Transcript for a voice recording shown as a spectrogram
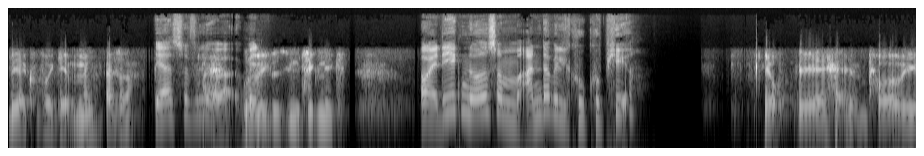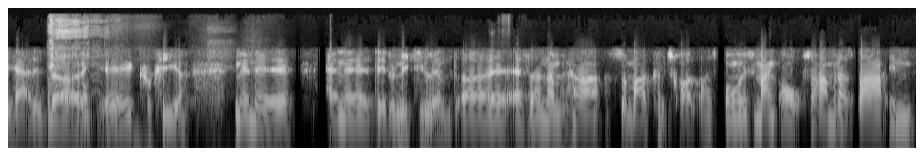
ved at kunne få igennem. Ikke? Altså, ja, selvfølgelig. Udviklet men... sin teknik. Og er det ikke noget, som andre vil kunne kopiere? Jo, det prøver vi hærdigt at øh, kopiere. Men øh, han, øh, det er et unikt talent, og øh, altså, når man har så meget kontrol og har sprunget i så mange år, så har man også bare en...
